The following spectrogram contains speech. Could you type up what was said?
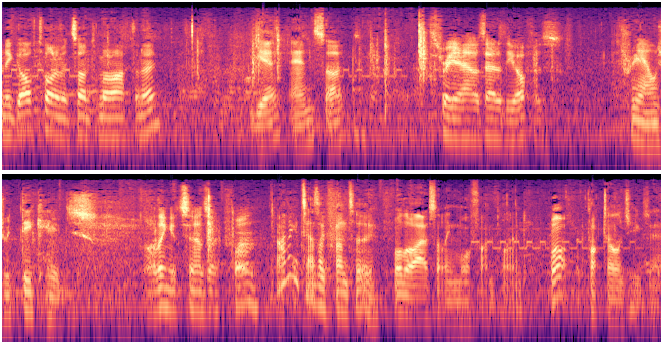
Company golf tournament's on tomorrow afternoon. Yeah, and so? Three hours out of the office. Three hours with dickheads. I think it sounds like fun. I think it sounds like fun too. Although I have something more fun planned. What? Proctology exam.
